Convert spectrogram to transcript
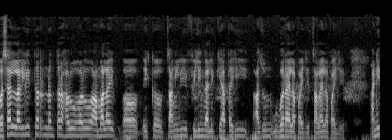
बसायला लागली तर नंतर हळूहळू आम्हाला एक चांगली फिलिंग आली की आता ही अजून उभं राहायला पाहिजे चालायला पाहिजे. आणि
